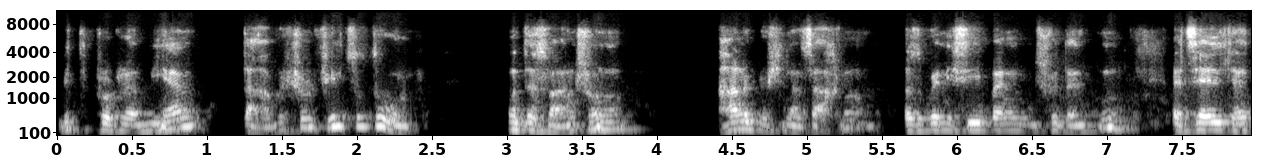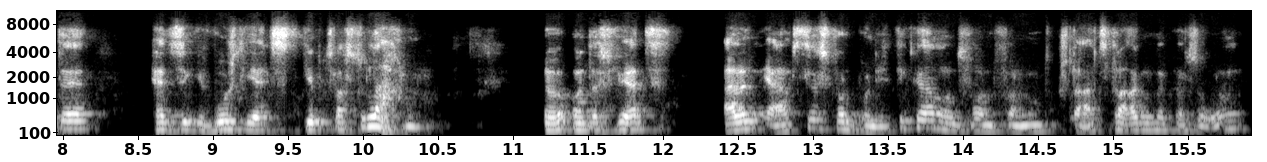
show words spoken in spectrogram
mit Programmieren, da habe ich schon viel zu tun. Und das waren schon Hanebüchener Sachen. Also wenn ich sie meinen Studenten erzählt hätte, hätten sie gewusst, jetzt gibt es was zu lachen. Äh, und das wird allen Ernstes von Politikern und von, von staatstragenden Personen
